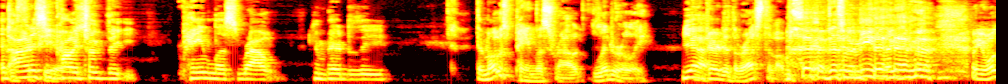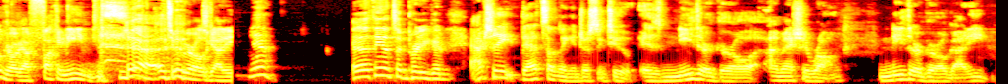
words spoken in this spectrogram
And honestly, probably took the painless route compared to the the most painless route, literally, yeah compared to the rest of them. That's what I mean, like- I mean, one girl got fucking eaten. yeah Two girls got eaten. Yeah. And I think that's a pretty good. Actually, that's something interesting too. Is neither girl? I'm actually wrong. Neither girl got eaten.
